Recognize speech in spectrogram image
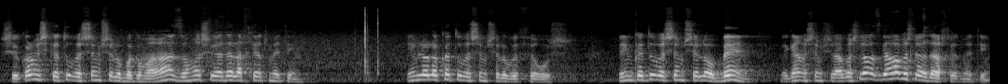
שכל מי שכתוב השם שלו בגמרא, זה אומר שהוא ידע להחיות מתים. אם לא, לא כתוב השם שלו בפירוש. ואם כתוב השם שלו בן, וגם השם של אבא שלו, אז גם אבא שלו ידע לחיות מתים.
